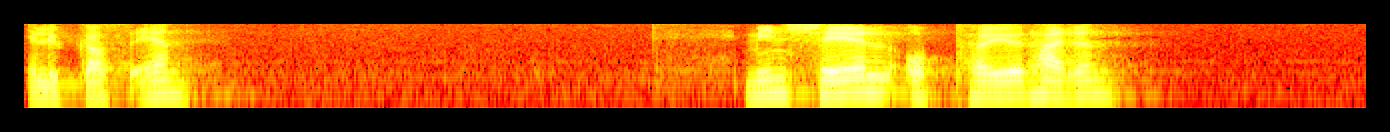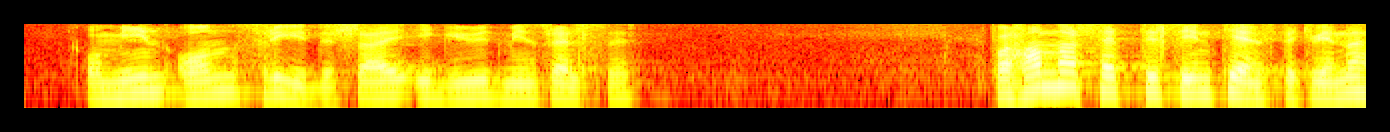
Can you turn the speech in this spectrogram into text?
i Lukas 1? Min sjel opphøyer Herren, og min ånd fryder seg i Gud, min frelser. For han har sett til sin tjenestekvinne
